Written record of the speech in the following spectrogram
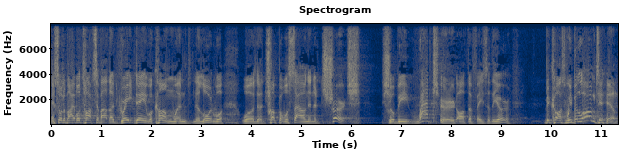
And so the Bible talks about the great day will come when the Lord will, will, the trumpet will sound and the church shall be raptured off the face of the earth because we belong to him.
